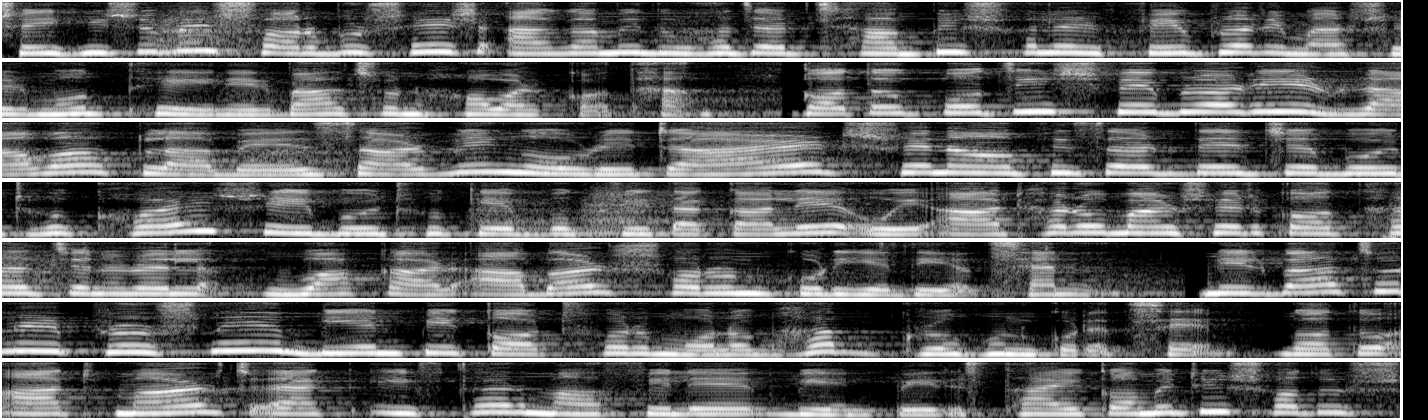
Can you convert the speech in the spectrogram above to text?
সেই হিসেবে সর্বশেষ আগামী দুহাজার ছাব্বিশ সালের ফেব্রুয়ারি মাসের মধ্যেই নির্বাচন হওয়ার কথা। গত পঁচিশ ফেব্রুয়ারি রাওয়া ক্লাবে সার্ভিং ও রিটায়ার্ড সেনা অফিসারদের যে বৈঠক হয়, সেই বৈঠকে বক্তৃতাকালে ওই আঠারো মাসের কথা জেনারেল ওয়াকার আবার স্মরণ করিয়ে দিয়েছেন। নির্বাচনের প্রশ্নে বিএনপি কঠোর মনোভাব গ্রহণ করেছে। গত আট মার্চ এক ইফতার মাহফিলে বিএনপির স্থায়ী কমিটির সদস্য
